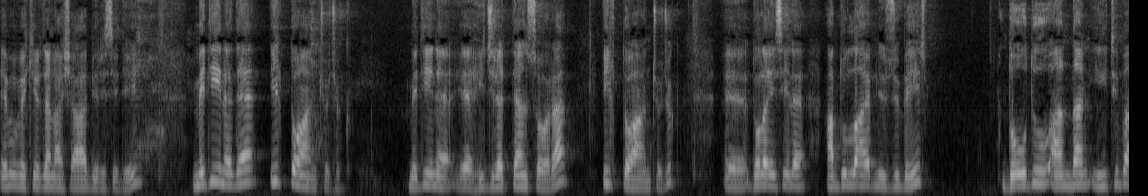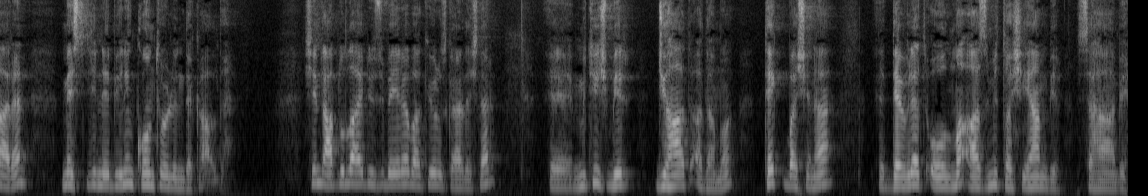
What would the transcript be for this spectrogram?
Ebu Bekir'den aşağı birisi değil. Medine'de ilk doğan çocuk. Medine'ye hicretten sonra ilk doğan çocuk. E, dolayısıyla Abdullah İbni Zübeyir doğduğu andan itibaren Mescid-i Nebi'nin kontrolünde kaldı. Şimdi Abdullah İbni Zübeyir'e bakıyoruz kardeşler. E, müthiş bir cihat adamı. Tek başına devlet olma azmi taşıyan bir sahabi.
